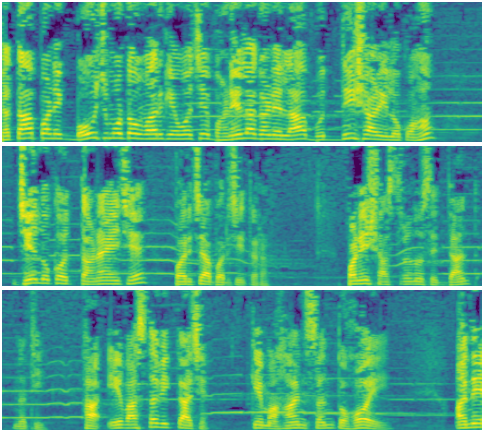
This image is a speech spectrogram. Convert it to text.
છતાં પણ એક બહુ જ મોટો વર્ગ એવો છે, ભણેલા ગણેલા બુદ્ધિશાળી લોકો, હા, જે લોકો તણાય છે પરચા પરચી તરફ. પણ એ શાસ્ત્રનો સિદ્ધાંત નથી. હા, એ વાસ્તવિકતા છે. કે મહાન સંત હોય. અને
